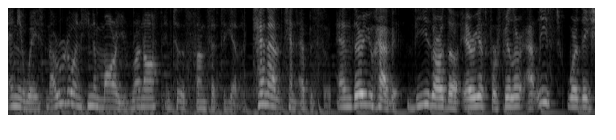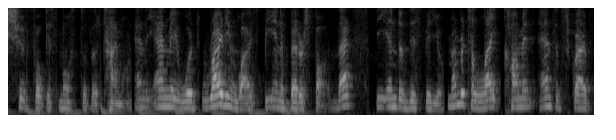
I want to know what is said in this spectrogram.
Anyways, Naruto and Himawari run off into the sunset together. 10 out of 10 episode. And there you have it. These are the areas for filler, at least where they should focus most of their time on. And the anime would, writing wise, be in a better spot. That's the end of this video. Remember to like, comment, and subscribe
